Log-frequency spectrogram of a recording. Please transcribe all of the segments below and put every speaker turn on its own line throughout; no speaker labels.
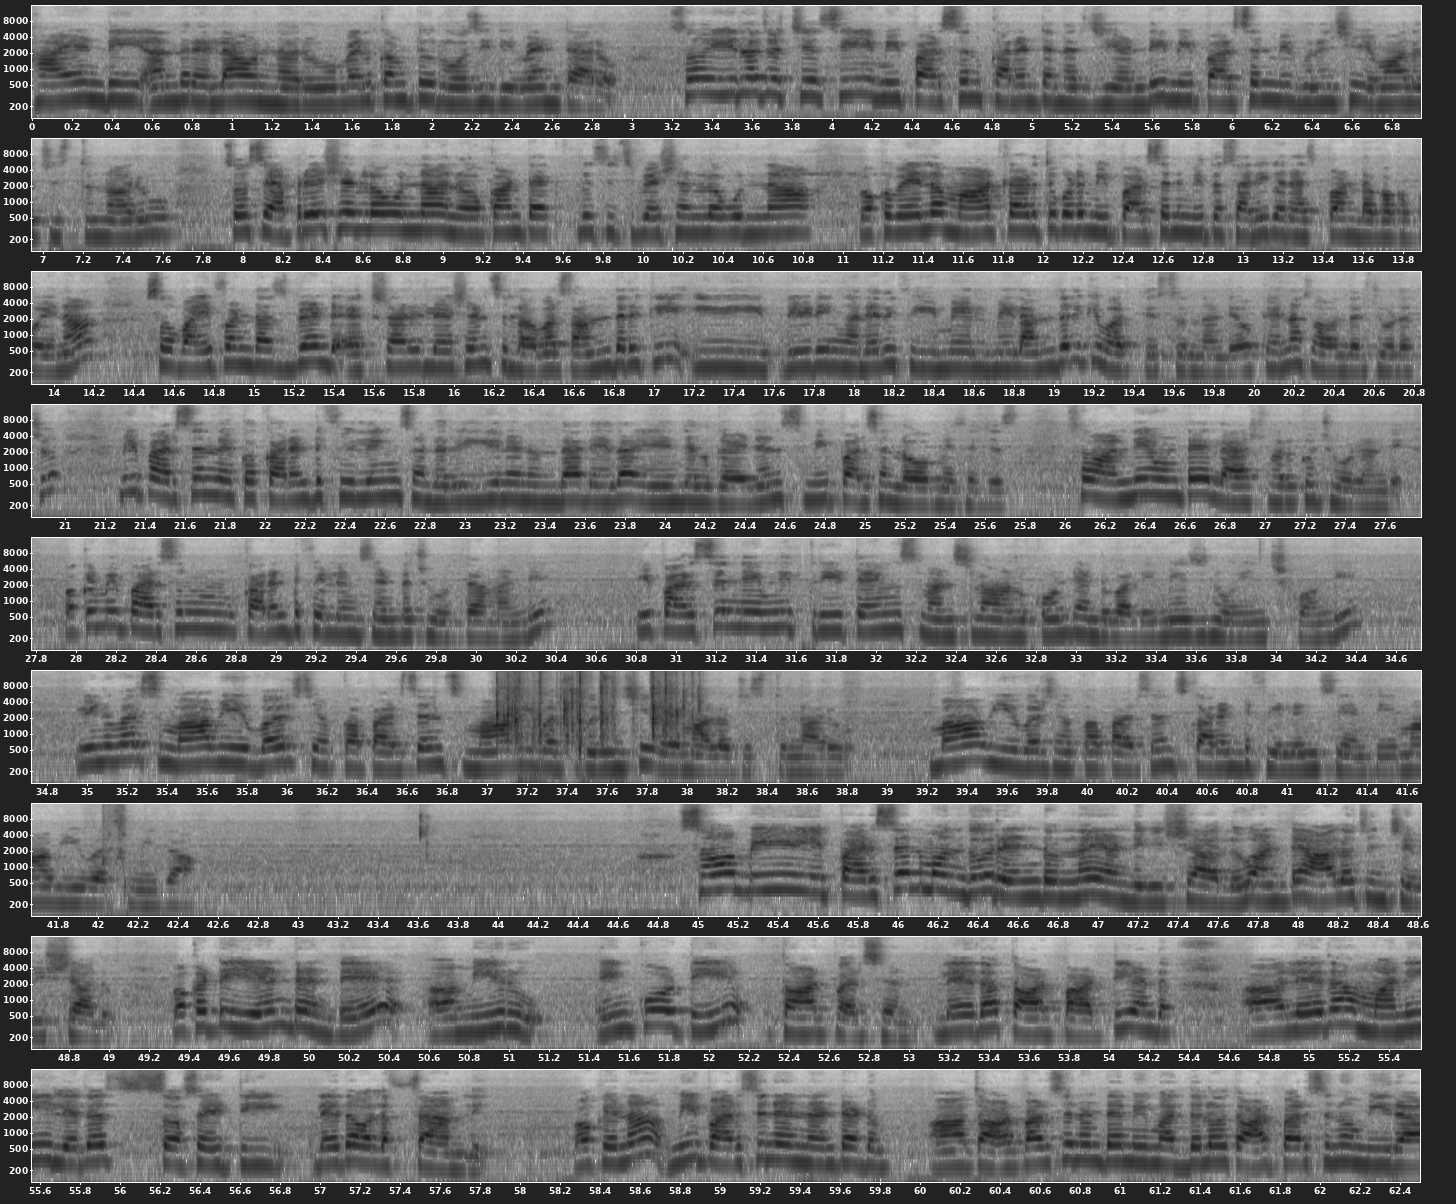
Hi అండి అందరు ఎలా ఉన్నారు? వెల్కమ్ టు రోజీ డివెంటారో సో ఈరోజు వచ్చేసి మీ పర్సన్ కరెంట్ ఎనర్జీ అండి. మీ పర్సన్ మీ గురించి ఏం ఆలోచిస్తున్నారు? సో సెపరేషన్లో ఉన్న నో కాంటాక్ట్ సిచ్యువేషన్లో ఉన్న ఒకవేళ మాట్లాడుతూ కూడా మీ పర్సన్ మీతో సరిగా రెస్పాండ్ అవ్వకపోయినా so wife and husband extra relations lovers అందరికీ ఈ రీడింగ్ అనేది ఫీమేల్ మేల్ అందరికీ వర్తిస్తుందండి. ఓకేనా సో అందరు చూడొచ్చు. మీ పర్సన్ యొక్క కరెంట్ ఫీలింగ్స్ అండ్ రీయూనియన్ ఉందా లేదా? ఏంజల్ గైడెన్స్ మీ పర్సన్ లవ్ మెసేజెస్ సో అన్నీ ఉంటే లాస్ట్ వరకు చూడండి. ఓకే మీ పర్సన్ కరెంట్ ఫీలింగ్స్ ఏంటో చూద్దామండి. ఈ పర్సన్ నేమ్ని త్రీ టైమ్స్ మనసులో అనుకోండి అండ్ వాళ్ళ ఇమేజ్ని ఊహించుకోండి. యూనివర్స్ మా వ్యూవర్స్ యొక్క పర్సన్స్ మా వ్యూవర్స్ గురించి ఏం ఆలోచిస్తున్నారు? మా వ్యూవర్స్ యొక్క పర్సన్స్ కరెంట్ ఫీలింగ్స్ ఏంటి? మా వ్యూవర్స్ మీద. సో మీ పర్సన్ ముందు రెండు ఉన్నాయండి విషయాలు అంటే ఆలోచించే విషయాలు. ఒకటి ఏంటంటే మీరు ఇంకోటి థర్డ్ పర్సన్ లేదా థర్డ్ పార్టీ అండ్ లేదా మనీ లేదా సొసైటీ లేదా వాళ్ళ ఫ్యామిలీ ఓకేనా? మీ పర్సన్ ఏంటంటే అటు థర్డ్ పర్సన్ ఉంటే మీ మధ్యలో థర్డ్ పర్సన్ మీరా?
